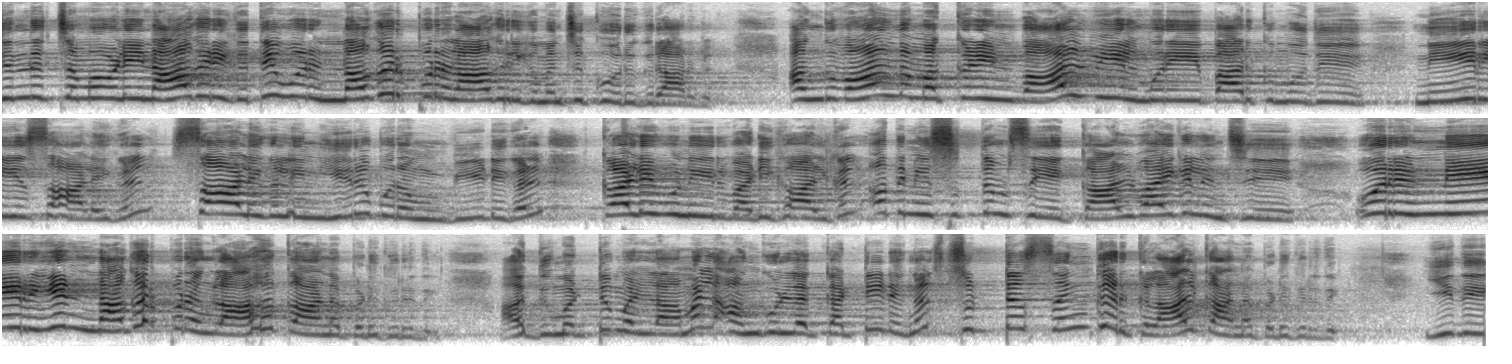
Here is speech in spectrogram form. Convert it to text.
சிந்தச்சமவெளி நாகரிகத்தை ஒரு நகர்ப்புற நாகரிகம் என்று கூறுகிறார்கள். அங்கு வாழ்ந்த மக்களின் வாழ்வியல் முறையை பார்க்கும்போது நேரிய சாலைகள் சாலைகளின் இருபுறம் வீடுகள் கழிவுநீர் வடிகால்கள் அதனை சுத்தம் செய்ய கால்வாய்கள் என்று ஒரு நேரிய நகர்ப்புறங்களாக காணப்படுகிறது. அது மட்டுமல்லாமல் அங்குள்ள கட்டிடங்கள் சுட்ட செங்கற்களால் காணப்படுகிறது. இது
